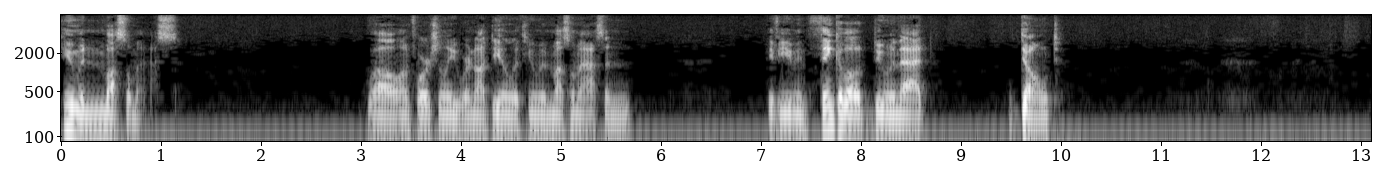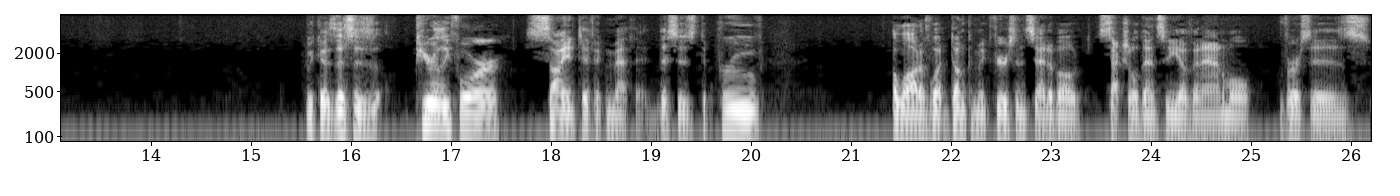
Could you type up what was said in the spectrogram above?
human muscle mass. Well, unfortunately, we're not dealing with human muscle mass, and if you even think about doing that, don't. Because this is purely for scientific method. This is to prove a lot of what Duncan McPherson said about sectional density of an animal versus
